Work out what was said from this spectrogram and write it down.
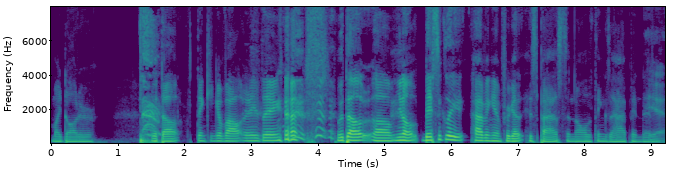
my daughter without thinking about anything, without um, you know, basically having him forget his past and all the things that happened, and Yeah.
